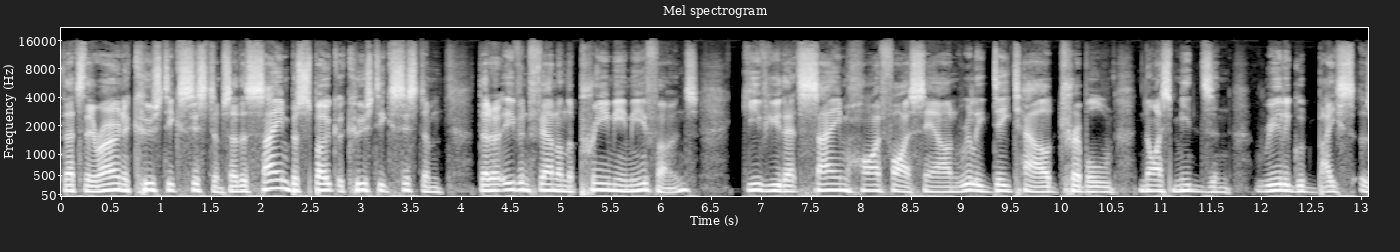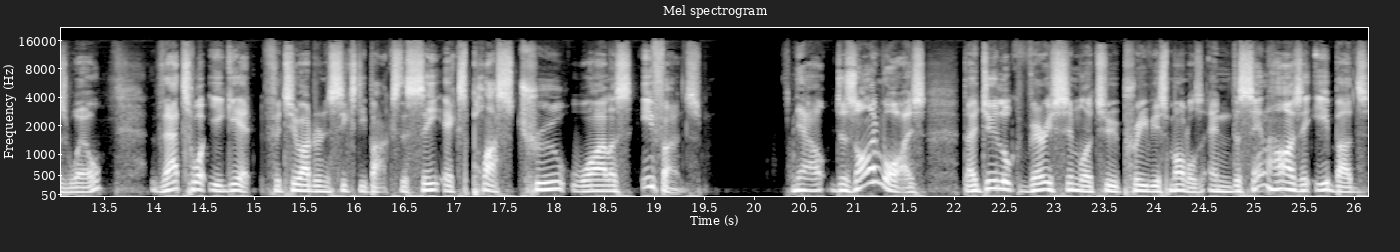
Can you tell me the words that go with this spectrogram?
That's their own acoustic system. So the same bespoke acoustic system that are even found on the premium earphones give you that same hi-fi sound, really detailed treble, nice mids and really good bass as well. That's what you get for 260 bucks, the CX Plus True Wireless earphones. Now, design wise, they do look very similar to previous models, and the Sennheiser earbuds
